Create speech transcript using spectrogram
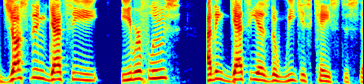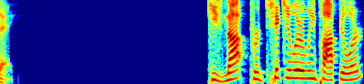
Justin Getsy Eberflus, I think Getsy has the weakest case to stay. He's not particularly popular.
